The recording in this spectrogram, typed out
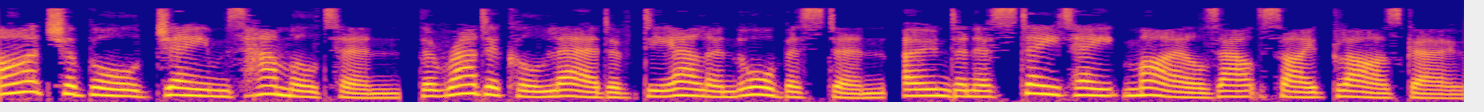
Archibald James Hamilton, the radical laird of Dalziel and Orbiston, owned an estate eight miles outside Glasgow.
